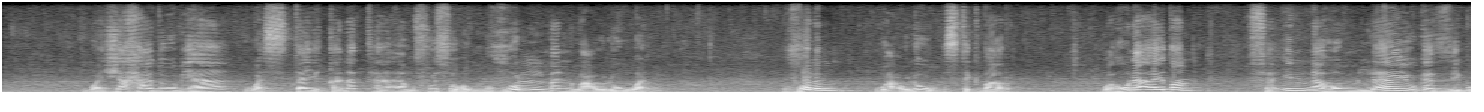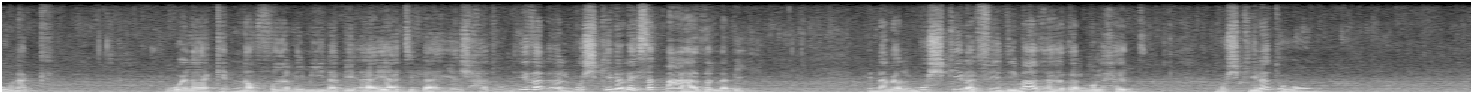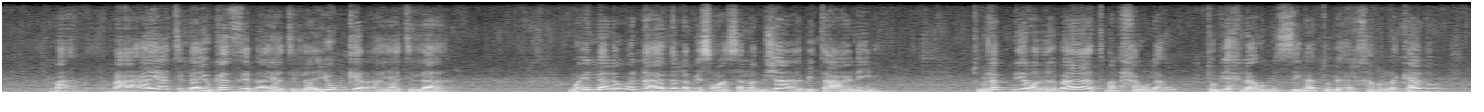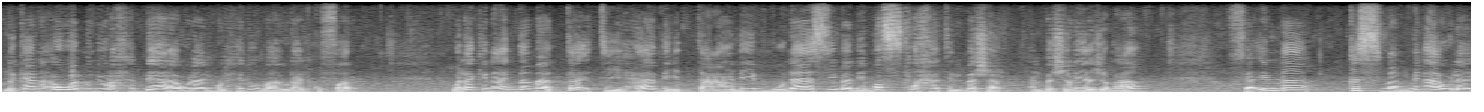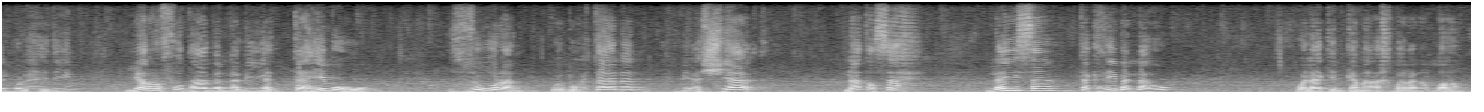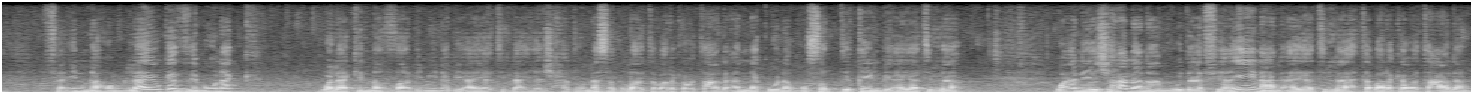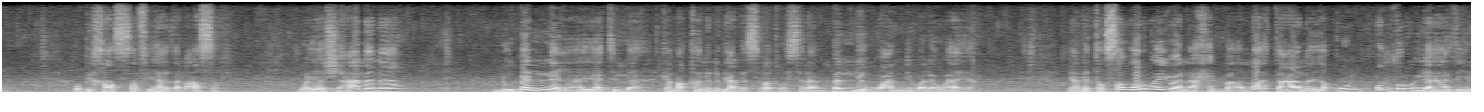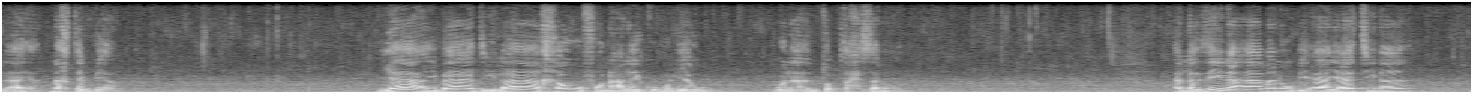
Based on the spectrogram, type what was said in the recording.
وجحدوا بها واستيقنتها أنفسهم ظلما وعلوا. ظلم وعلو استكبار. وهنا أيضا فإنهم لا يكذبونك ولكن الظالمين بآيات الله يجحدون. إذا المشكلة ليست مع هذا النبي إنما المشكلة في دماغ هذا الملحد. مشكلته مع آيات الله يكذب آيات الله ينكر آيات الله. وإلا لو أن هذا النبي صلى الله عليه وسلم جاء بتعاليم تلبي رغبات من حوله تبيح لهم الزنا تبيح الخمر لكانوا لكان أول من يرحب بها هؤلاء الملحدون وهؤلاء الكفار. ولكن عندما تأتي هذه التعاليم مناسبة لمصلحة البشر البشرية جمعاء فإن قسما من هؤلاء الملحدين يرفض هذا النبي يتهمه زورا وبهتانا بأشياء لا تصح ليس تكذيبا له ولكن كما أخبرنا الله فإنهم لا يكذبونك ولكن الظالمين بآيات الله يجحدون. نسأل الله تبارك وتعالى أن نكون مصدقين بآيات الله وأن يجعلنا مدافعين عن آيات الله تبارك وتعالى. وبخاصة في هذا العصر. ويجعلنا نبلغ آيات الله. كما قال النبي عليه الصلاة والسلام بلغوا عني ولو آية. يعني تصوروا أيها الأحبة الله تعالى يقول انظروا إلى هذه الآية نختم بها. يا عبادي لا خوف عليكم اليوم ولا أنتم تحزنون. الذين آمنوا بآياتنا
